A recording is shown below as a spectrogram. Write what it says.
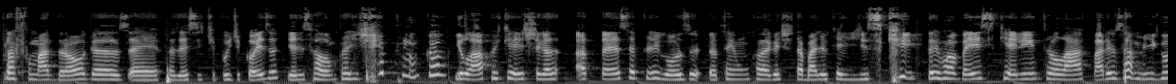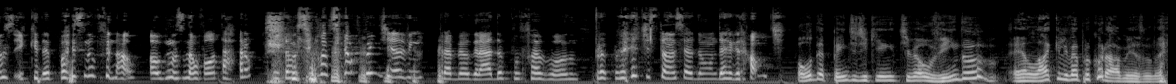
pra fumar drogas, é, fazer esse tipo de coisa. E eles falam pra gente nunca ir lá, porque chega até ser perigoso. Eu tenho um colega de trabalho que ele disse que tem uma vez que ele entrou lá com vários amigos e que depois, no final, alguns não voltaram. Então, se você podia vir pra Belgrado, por favor, procure a distância do underground. Ou depende de quem estiver ouvindo, é lá que ele vai procurar mesmo, né?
